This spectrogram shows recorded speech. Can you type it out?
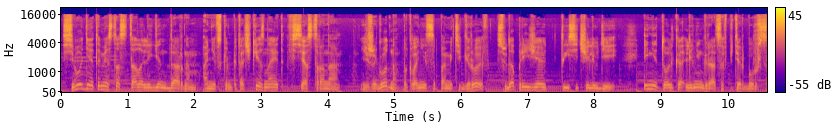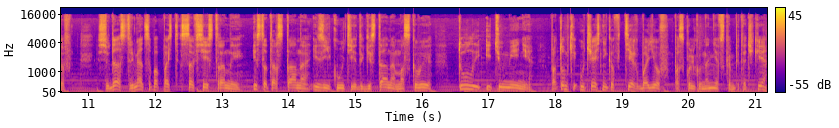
Сегодня это место стало легендарным, о Невском пятачке знает вся страна. Ежегодно поклониться памяти героев сюда приезжают тысячи людей. И не только ленинградцев-петербуржцев. Сюда стремятся попасть со всей страны. Из Татарстана, из Якутии, Дагестана, Москвы, Тулы и Тюмени. Потомки участников тех боев, поскольку на Невском пятачке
